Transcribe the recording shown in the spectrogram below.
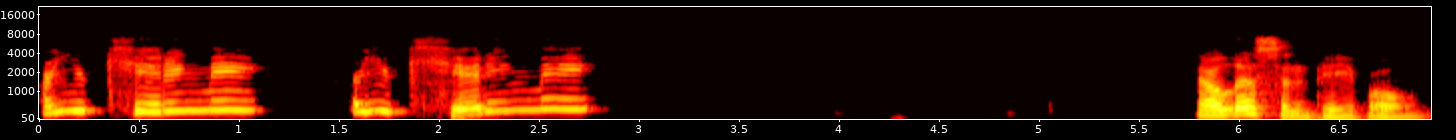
Are you kidding me? Are you kidding me? Now, listen, people.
